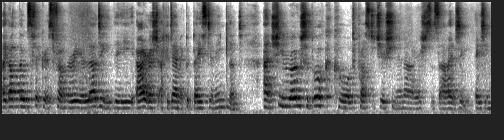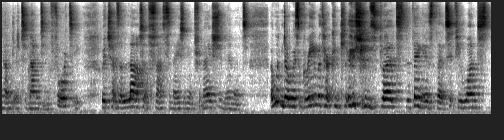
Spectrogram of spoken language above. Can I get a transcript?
I got those figures from Maria Luddy, the Irish academic but based in England. And she wrote a book called Prostitution in Irish Society, 1800 to 1940, which has a lot of fascinating information in it. I wouldn't always agree with her conclusions, but the thing is that if you want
